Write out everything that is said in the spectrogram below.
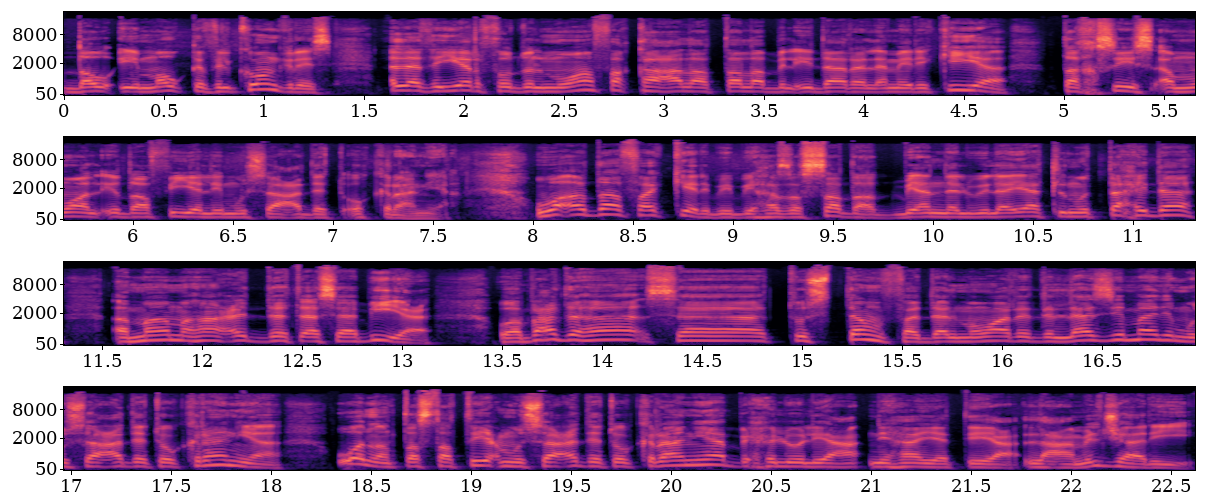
ضوء موقف الكونغرس الذي يرفض الموافقة على طلب الإدارة الأمريكية تخصيص أموال إضافية لمساعدة أوكرانيا. وأضاف كيربي بهذا الصدد بأن الولايات المتحدة أمامها عدة أسابيع وبعدها ستستنفد الموارد اللازمة لمساعدة أوكرانيا ولن تستطيع مساعدة أوكرانيا بحلول نهاية العام الجاري.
